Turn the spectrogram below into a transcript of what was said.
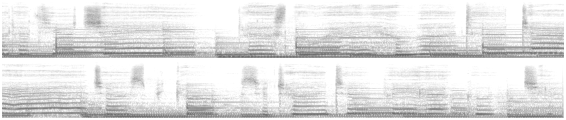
that you change. There's no way I'm going to die just because you try to be a good child.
